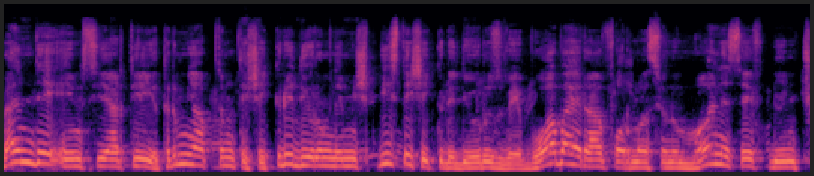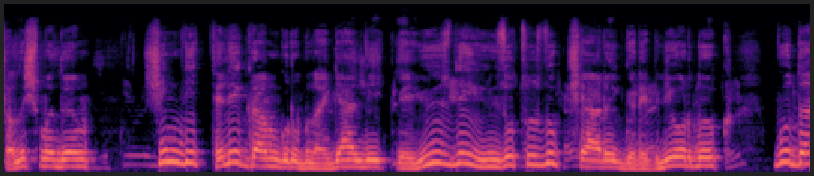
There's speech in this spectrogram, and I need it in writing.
Ben de MCRT'ye yatırım yaptım. Teşekkür ediyorum demiş. Biz teşekkür ediyoruz ve boğa bayrağı formasyonu maalesef dün çalışmadı. Şimdi Telegram grubuna geldik ve %130'luk karı görebiliyorduk. Bu da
